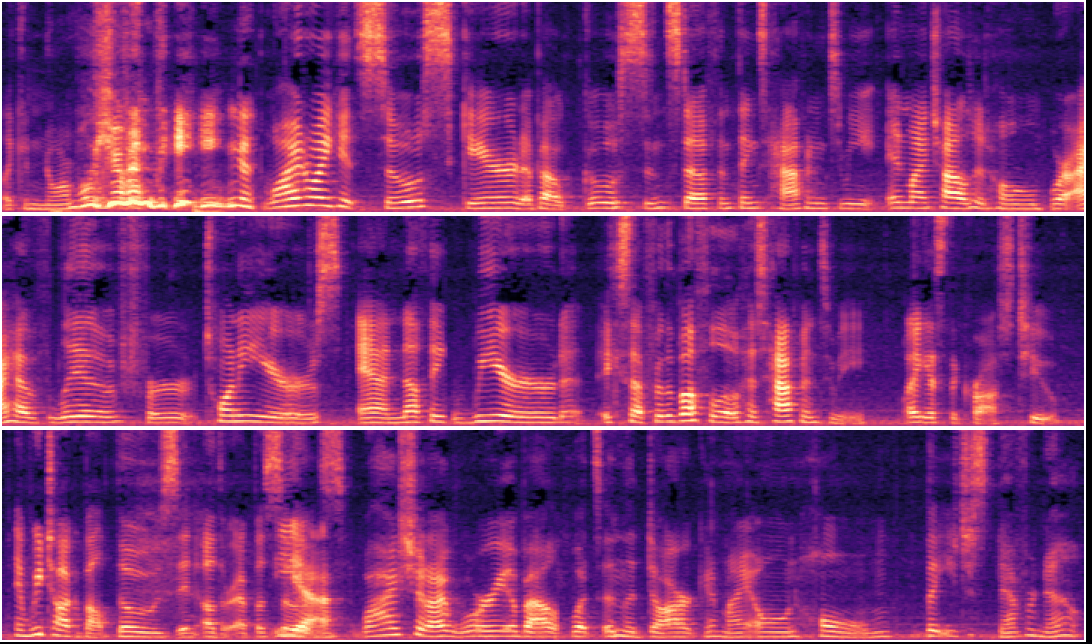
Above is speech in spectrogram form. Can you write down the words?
like a normal human being. Why do I get so scared about ghosts and stuff and things happening to me in my childhood home where I have lived for 20 years and nothing weird except for the buffalo has happened to me? I guess the cross too. And we talk about those in other episodes. Yeah. Why should I worry about what's in the dark in my own home? But you just never know.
